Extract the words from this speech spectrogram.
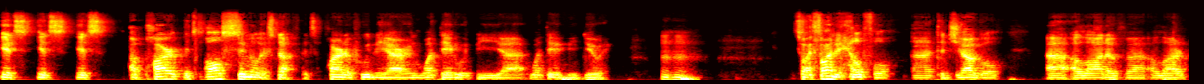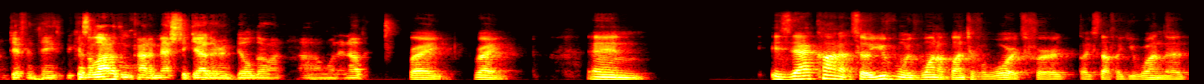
it's it's it's a part it's all similar stuff it's a part of who they are and what they would be uh, what they would be doing mm-hmm. so i find it helpful uh, to juggle uh, a lot of uh, a lot of different things because a lot of them kind of mesh together and build on uh, one another. Right, right. And is that kind of so you've won a bunch of awards for like stuff like you won the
